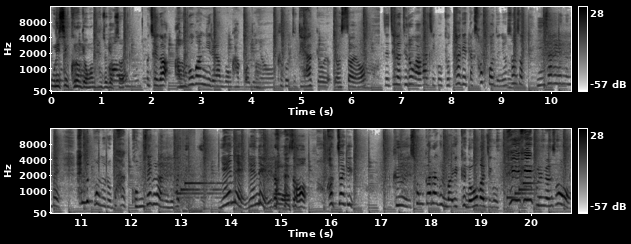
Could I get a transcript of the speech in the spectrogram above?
우니 씨 그런 경험 한 적이 없어요? 아, 제가 안보 강의를 한번 갔거든요. 그것도 대학교였어요. 이제 제가 들어가가지고 교탁에 딱 섰거든요. 서서 인사를 했는데 핸드폰으로 막 검색을 하는 거예요. 얘네, 얘네 이러면서 갑자기 그 손가락을 막 이렇게 넣어가지고 휘휘 불면서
